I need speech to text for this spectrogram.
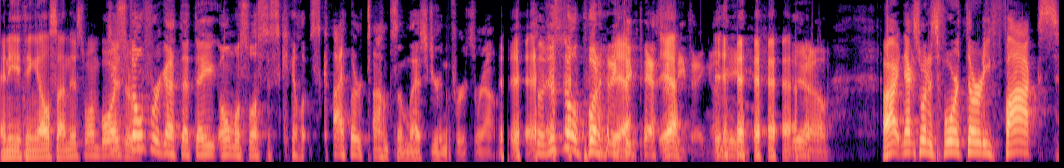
Anything else on this one, boys? Just or- don't forget that they almost lost to Skylar, Skylar Thompson last year in the first round. So just don't put anything Yeah, past yeah. anything. I mean, you know. All right, next one is 430 Fox.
